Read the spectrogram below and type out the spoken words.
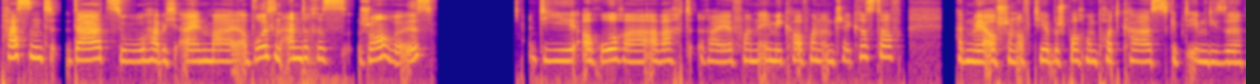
Passend dazu habe ich einmal, obwohl es ein anderes Genre ist, die Aurora Erwacht-Reihe von Amy Kaufmann und Jay Christoph. Hatten wir auch schon oft hier besprochen im Podcast. Es gibt eben diese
